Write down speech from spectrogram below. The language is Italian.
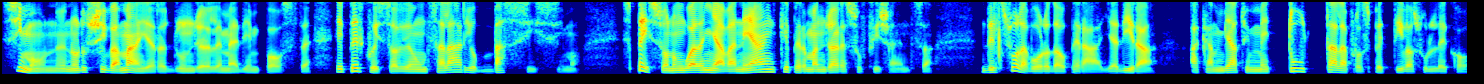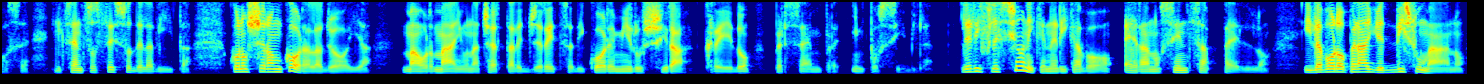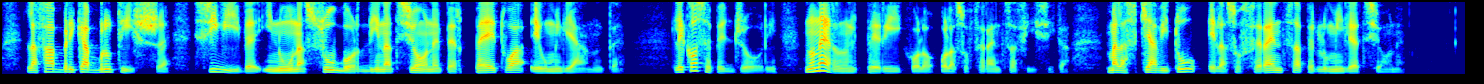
Simone non riusciva mai a raggiungere le medie imposte e per questo aveva un salario bassissimo. Spesso non guadagnava neanche per mangiare a sufficienza. Del suo lavoro da operaia dirà ha cambiato in me tutta la prospettiva sulle cose, il senso stesso della vita. Conoscerò ancora la gioia, ma ormai una certa leggerezza di cuore mi riuscirà, credo, per sempre impossibile. Le riflessioni che ne ricavò erano senza appello. Il lavoro operaio è disumano, la fabbrica abbrutisce, si vive in una subordinazione perpetua e umiliante. Le cose peggiori non erano il pericolo o la sofferenza fisica, ma la schiavitù e la sofferenza per l'umiliazione,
